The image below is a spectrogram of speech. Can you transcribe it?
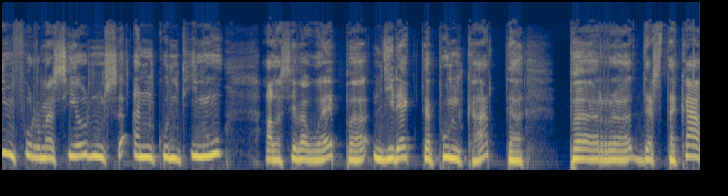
informacions en continu a la seva web eh, directe.cat per destacar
